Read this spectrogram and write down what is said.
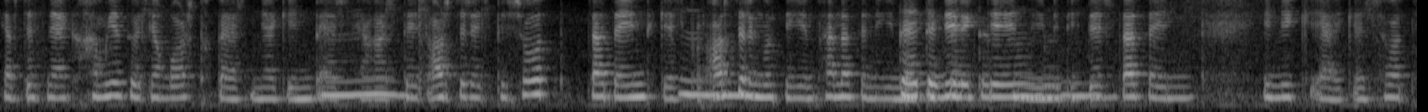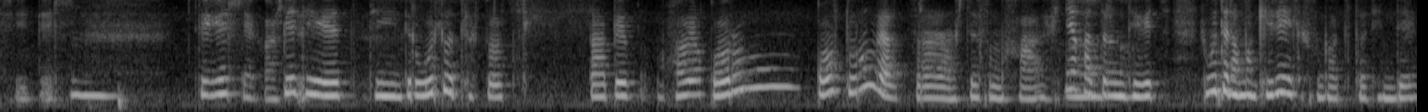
явж ясна яг хамгийн сүүлийн 3 дахь байр нь яг энэ байр. Ягаал тэгэл орж ирэл би шууд за за энд гээл бүр орж ирэнгүүт нэг юм цаанаасаа нэг юм нэрэгтэй юм мэдэгдээл за за энэ энийг яа гээл шууд шийдэл. Тэгэл яг орж. Би тэгээд тийм тэр үйл хөдлөх зурцлаа би 2 3 3 4 газраар орж исэн баха. Эхний газар нь тэгэж түүгээр амаа гэрээ хэлгсэн кодтой тэндээ.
